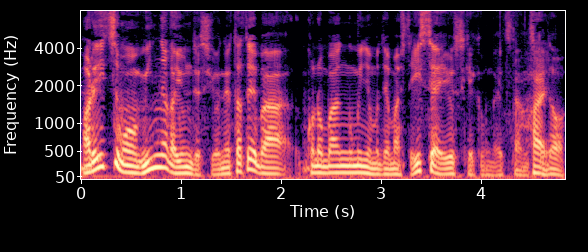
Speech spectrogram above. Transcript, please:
あれいつもみんなが言うんですよね。例えば、この番組にも出ました、伊勢祐介君が言ってたんですけど、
